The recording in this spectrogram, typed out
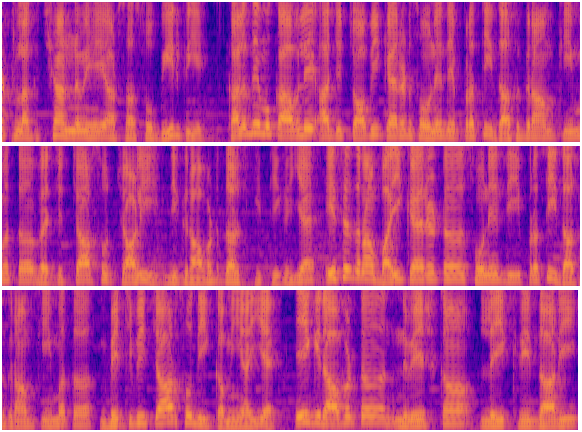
896720 ਰੁਪਏ ਕੱਲ ਦੇ ਮੁਕਾਬਲੇ ਅੱਜ 24 ਕੈਰਟ ਸੋਨੇ ਦੇ ਪ੍ਰਤੀ 10 ਗ੍ਰਾਮ ਕੀਮਤ ਵਿੱਚ 440 ਦੀ ਗਿਰਾਵਟ ਦਰਜ ਕੀਤੀ ਗਈ ਹੈ। ਇਸੇ ਤਰ੍ਹਾਂ 22 ਕੈਰਟ ਸੋਨੇ ਦੀ ਪ੍ਰਤੀ 10 ਗ੍ਰਾਮ ਕੀਮਤ ਵਿੱਚ ਵੀ 400 ਦੀ ਕਮੀ ਆਈ ਹੈ। ਇਹ ਗਿਰਾਵਟ ਨਿਵੇਸ਼ਕਾਂ ਲਈ ਖਰੀਦਦਾਰੀ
